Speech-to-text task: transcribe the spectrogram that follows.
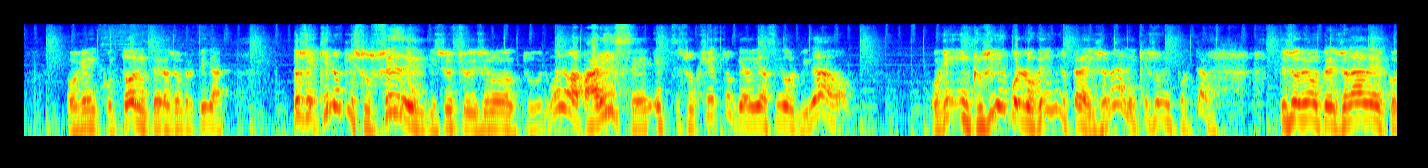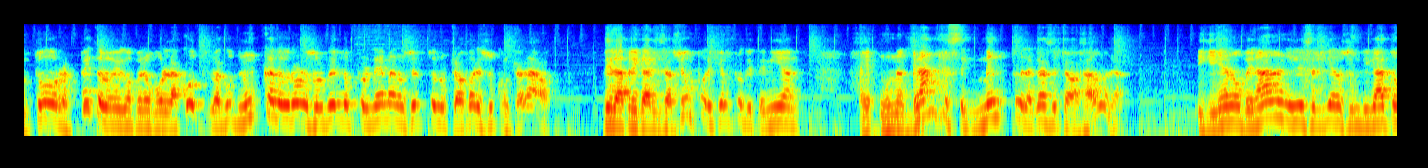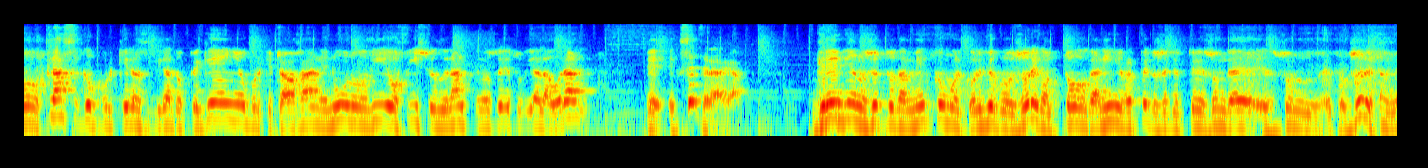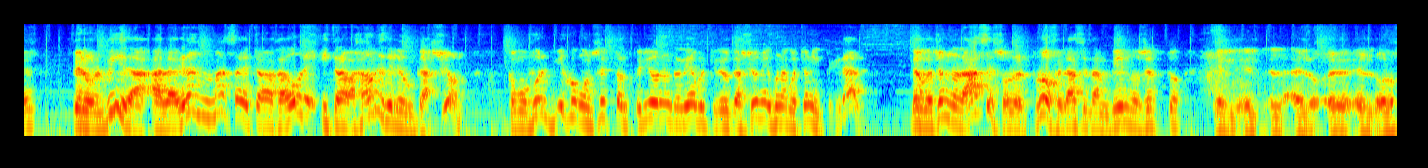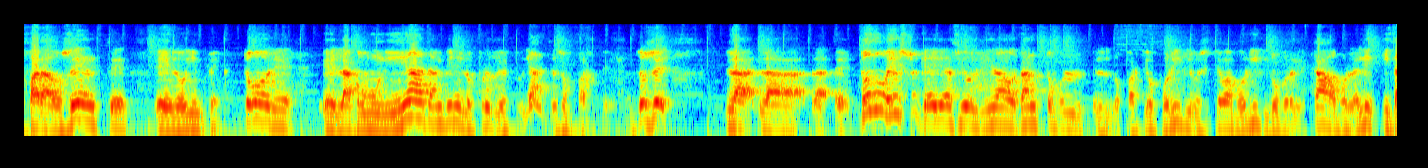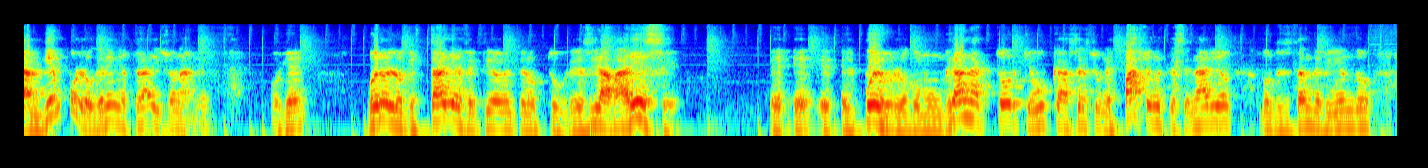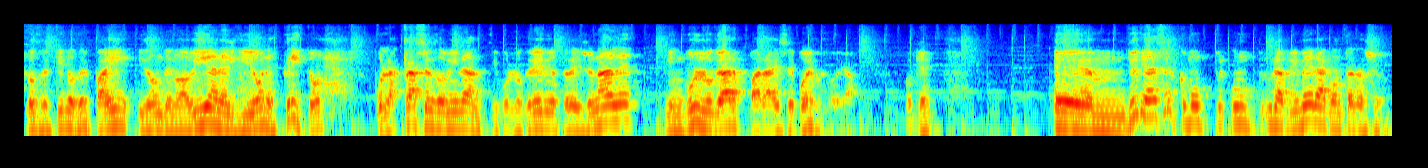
¿ok? Con toda la integración vertical. Entonces, ¿qué es lo que sucede el 18 y 19 de octubre? Bueno, aparece este sujeto que había sido olvidado, inclusive por los gremios tradicionales, que son importantes. Esos gremios tradicionales, con todo respeto lo digo, pero por la CUT, la CUT nunca logró resolver los problemas, ¿no es cierto?, de los trabajadores subcontratados. De la precarización, por ejemplo, que tenían eh, un gran segmento de la clase trabajadora y que ya no operaban y les servían los sindicatos clásicos porque eran sindicatos pequeños, porque trabajaban en uno o diez oficios durante, no sé, su vida laboral, eh, etcétera. Gremios, ¿no es cierto?, también como el Colegio de Profesores, con todo cariño y respeto, sé que ustedes son, de, son profesores también, pero olvida a la gran masa de trabajadores y trabajadores de la educación, como fue el viejo concepto anterior en realidad, porque la educación es una cuestión integral. La educación no la hace solo el profe, la hace también, ¿no es cierto?, los paradocentes, eh, los inspectores, eh, la comunidad también y los propios estudiantes son parte de eso. Entonces, eh, todo eso que haya sido olvidado tanto por los partidos políticos, el sistema político, por el Estado, por la ley, y también por los gremios tradicionales, ¿ok? Bueno, es lo que estalla efectivamente en octubre, es decir, aparece el pueblo como un gran actor que busca hacerse un espacio en este escenario donde se están definiendo los destinos del país y donde no había en el guion escrito por las clases dominantes y por los gremios tradicionales ningún lugar para ese pueblo, digamos. ¿Okay? Em, yo diría que es como una primera contratación.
